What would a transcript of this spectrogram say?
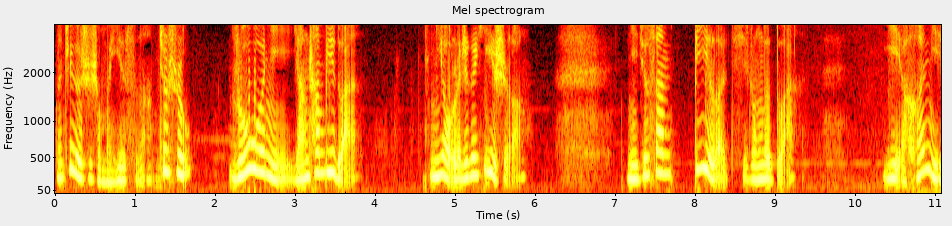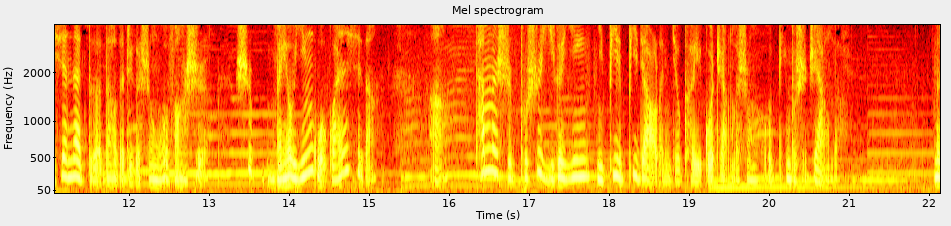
那这个是什么意思呢？就是如果你扬长避短。你有了这个意识了，你就算避了其中的短，也和你现在得到的这个生活方式是没有因果关系的，啊，他们是不是一个因？你避避掉了，你就可以过这样的生活，并不是这样的。那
